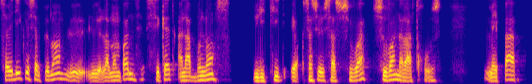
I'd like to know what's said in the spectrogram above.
Ça veut dire que simplement le, la membrane sécrète en abondance du liquide. Et ça, se, ça se voit souvent dans l'arthrose mais pas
